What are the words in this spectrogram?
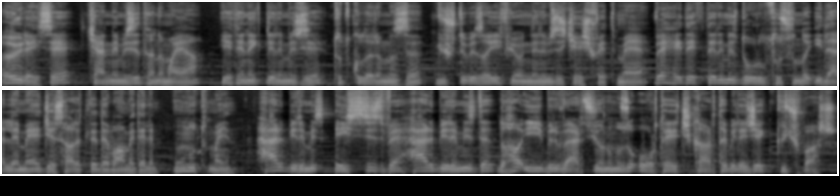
Öyleyse kendimizi tanımaya, yeteneklerimizi, tutkularımızı, güçlü ve zayıf yönlerimizi keşfetmeye ve hedeflerimiz doğrultusunda ilerlemeye cesaretle devam edelim. Unutmayın, her birimiz eşsiz ve her birimizde daha iyi bir versiyonumuzu ortaya çıkartabilecek güç var.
